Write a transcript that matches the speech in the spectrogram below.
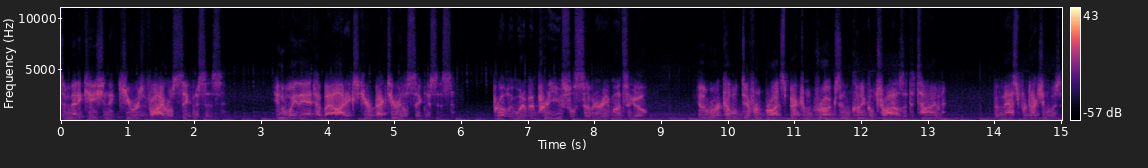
It's a medication that cures viral sicknesses. In the way the antibiotics cure bacterial sicknesses. Probably would have been pretty useful seven or eight months ago. There were a couple different broad spectrum drugs in clinical trials at the time, but mass production was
